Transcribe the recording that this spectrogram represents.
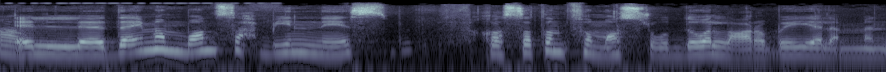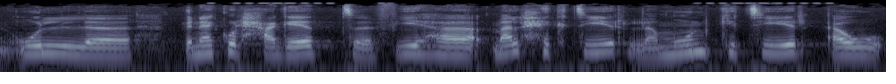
آه. دايما بنصح بيه الناس خاصة في مصر والدول العربية لما نقول بناكل حاجات فيها ملح كتير ليمون كتير أو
